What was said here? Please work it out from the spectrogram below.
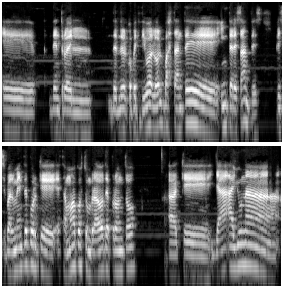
eh, dentro, del, del competitivo de LOL bastante interesantes, principalmente porque estamos acostumbrados de pronto a que ya hay una,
